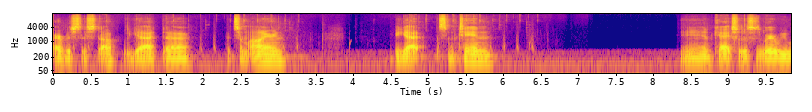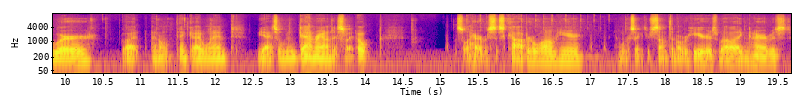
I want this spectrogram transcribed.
Harvest this stuff. We got, uh, got some iron. We got some tin. And, okay, so this is where we were, but I don't think I went. Yeah, so we moved down around this way. Oh, so we'll harvest this copper while I'm here. It looks like there's something over here as well I can harvest.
